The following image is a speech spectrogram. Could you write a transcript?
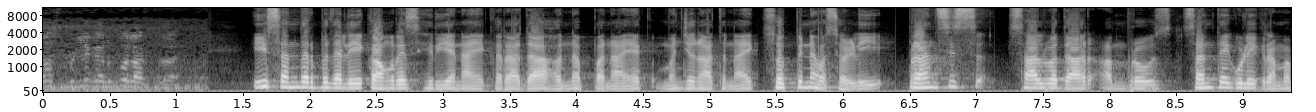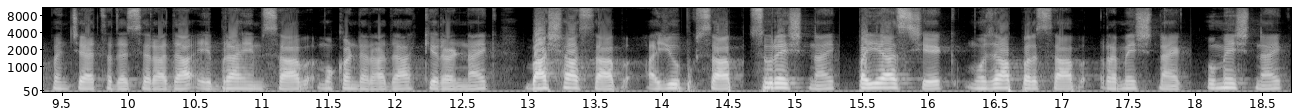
ಬಸ್ ಬಿಡ್ಲಿಕ್ಕೆ ಅನುಕೂಲ ಆಗ್ತದೆ. ಈ ಸಂದರ್ಭದಲ್ಲಿ ಕಾಂಗ್ರೆಸ್ ಹಿರಿಯ ನಾಯಕರಾದ ಹೊನ್ನಪ್ಪ ನಾಯಕ್, ಮಂಜುನಾಥ ನಾಯಕ್, ಸೊಪ್ಪಿನ ಹೊಸಳ್ಳಿ, ಫ್ರಾನ್ಸಿಸ್ ಸಾಲ್ವದಾರ್ ಅಂಬ್ರೋಸ್, ಸಂತೆಗುಳಿ ಗ್ರಾಮ ಪಂಚಾಯತ್ ಸದಸ್ಯರಾದ ಇಬ್ರಾಹಿಂ ಸಾಬ್, ಮುಖಂಡರಾದ ಕಿರಣ್ ನಾಯ್ಕ್, ಬಾಷಾ ಸಾಬ್ ಅಯೂಬ್ ಸಾಬ್, ಸುರೇಶ್ ನಾಯ್ಕ್ ಪಯ್ಯಾಸ್ ಶೇಖ್, ಮುಜಾಫರ್ ಸಾಬ್, ರಮೇಶ್ ನಾಯ್ಕ್, ಉಮೇಶ್ ನಾಯ್ಕ್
